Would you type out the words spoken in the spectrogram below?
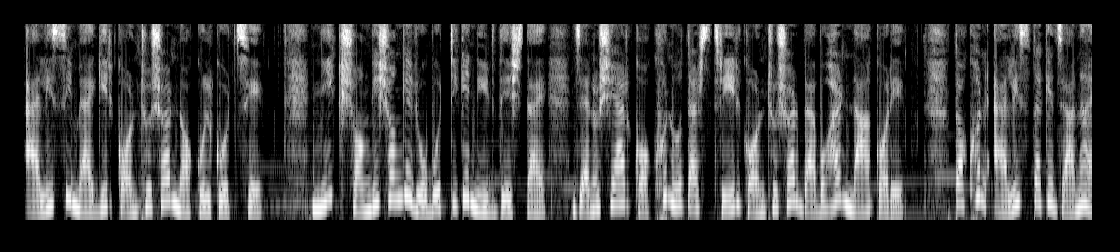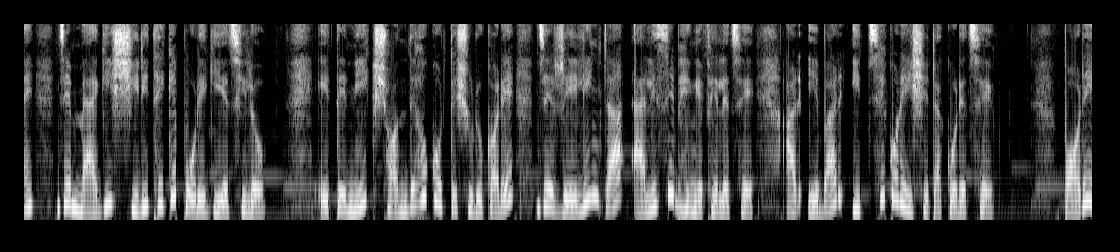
অ্যালিসি ম্যাগির কণ্ঠস্বর নকল করছে। নিক সঙ্গে সঙ্গে রোবটটিকে নির্দেশ দেয় যেন সে আর কখনও তার স্ত্রীর কণ্ঠস্বর ব্যবহার না করে। তখন অ্যালিস তাকে জানায় যে ম্যাগি সিঁড়ি থেকে পড়ে গিয়েছিল। এতে নিক সন্দেহ করতে শুরু করে যে রেলিংটা অ্যালিসি ভেঙে ফেলেছে, আর এবার ইচ্ছে করেই সেটা করেছে। পরে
